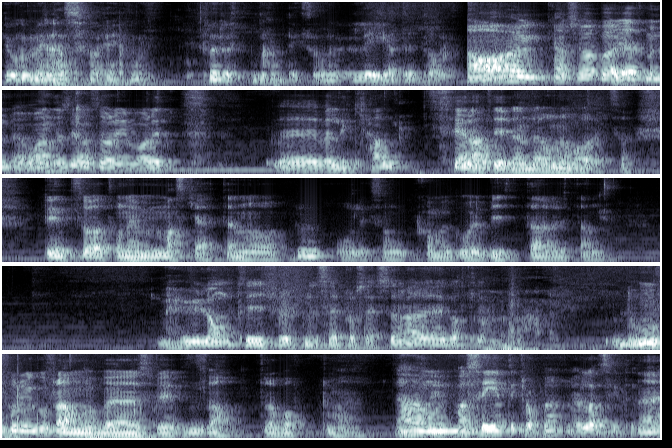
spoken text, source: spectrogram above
Jo, men alltså är hon förruttnad liksom? Legat ett tag. Ja, kanske har börjat, men å andra sidan så har det ju varit eh, väldigt kallt hela Ja. tiden där hon har varit. Så det är inte så att hon är maskäten och, Mm. och liksom kommer gå i bitar, utan Men hur lång tid förruttnelseprocessen har det gått? Liksom? då får du gå fram och börja ja, dra bort de här. Ja, man ser inte kroppen eller ansiktet. Nej,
